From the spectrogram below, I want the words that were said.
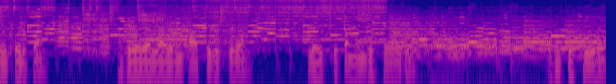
ഉൾപ്പെടുത്താം. അതുവരെ എല്ലാവരും കാത്തിരിക്കുക. ലൈക്ക് കമന്റ് ഷെയർ ഇതൊക്കെ ചെയ്യാം.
